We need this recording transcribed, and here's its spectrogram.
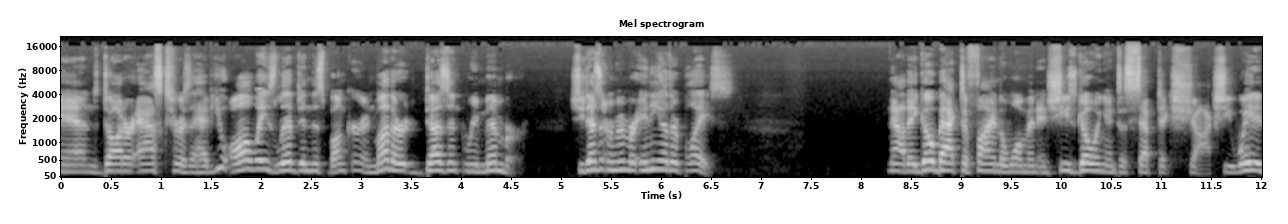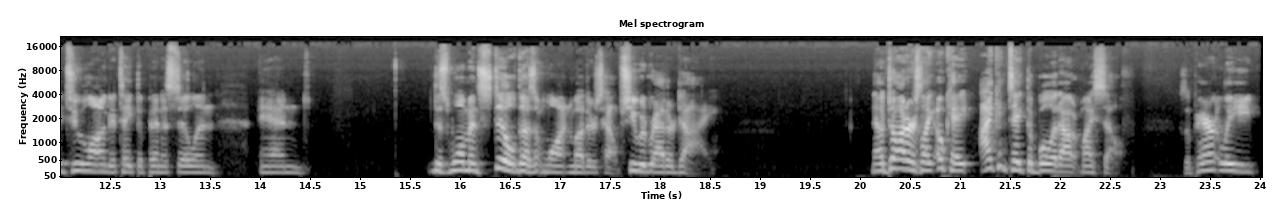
And daughter asks her, Have you always lived in this bunker? And mother doesn't remember. She doesn't remember any other place. Now they go back to find the woman, and she's going into septic shock. She waited too long to take the penicillin, and this woman still doesn't want mother's help. She would rather die. Now, daughter's like, okay, I can take the bullet out myself. Because apparently,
